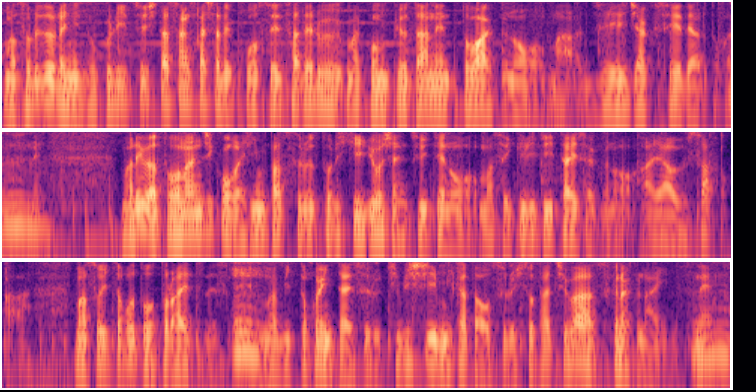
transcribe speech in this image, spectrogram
まあ、それぞれに独立した参加者で構成される、まあ、コンピューターネットワークの、まあ、脆弱性であるとかですね、まああるいは盗難事項が頻発する取引業者についての、まあ、セキュリティ対策の危うさとか、まあ、そういったことを捉えてですね、ええまあ、ビットコインに対する厳しい見方をする人たちは少なくないんですね。うん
